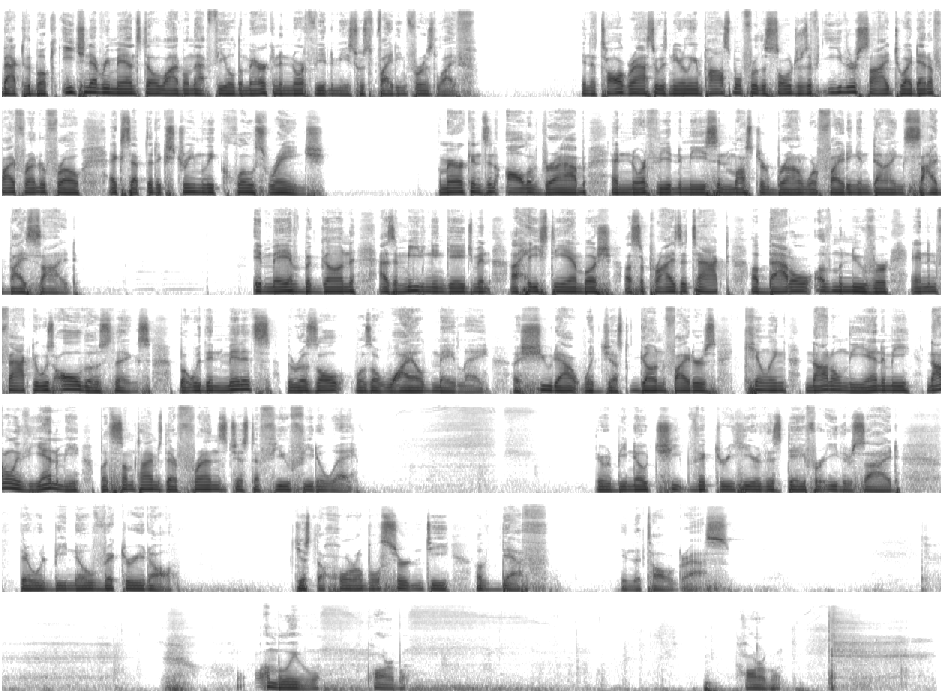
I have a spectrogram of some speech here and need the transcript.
Back to the book. Each and every man still alive on that field, American and North Vietnamese, was fighting for his life. In the tall grass, it was nearly impossible for the soldiers of either side to identify friend or foe except at extremely close range. Americans in olive drab and North Vietnamese in mustard brown were fighting and dying side by side. It may have begun as a meeting engagement, a hasty ambush, a surprise attack, a battle of maneuver, and in fact, it was all those things. But within minutes, the result was a wild melee, a shootout with just gunfighters killing not only the enemy, not only the enemy, but sometimes their friends just a few feet away. There would be no cheap victory here this day for either side. There would be no victory at all just the horrible certainty of death in the tall grass. Unbelievable. Horrible. Horrible.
